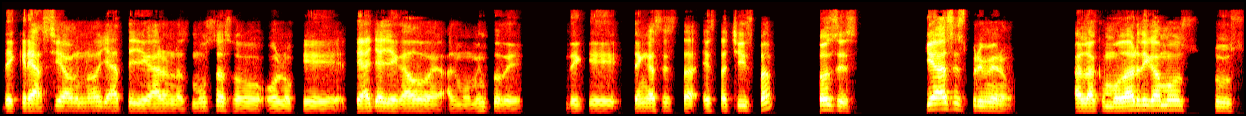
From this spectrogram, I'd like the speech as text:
de creación, ¿no? Ya te llegaron las musas o, o lo que te haya llegado al momento de, de que tengas esta, esta chispa. Entonces, ¿qué haces primero? Al acomodar, digamos, tus,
